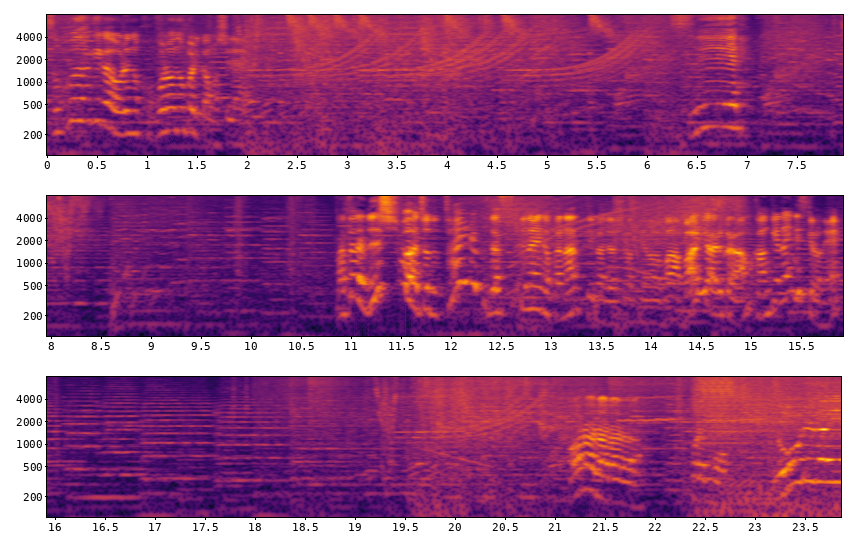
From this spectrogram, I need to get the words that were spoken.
そこだけが俺の心残りかもしれん。すえ。まあ、ただルシファーはちょっと体力が少ないのかなっていう感じはしますねまあバリアあるからあんま関係ないんですけどね。あらららら。これもうロールライ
